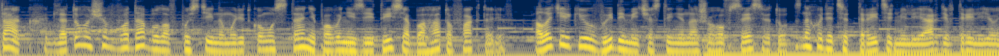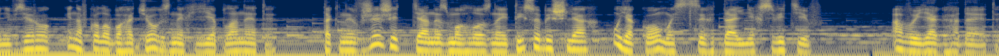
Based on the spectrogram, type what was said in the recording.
Так, для того, щоб вода була в постійному рідкому стані, повинні зійтися багато факторів, але тільки у видимій частині нашого всесвіту знаходяться 30 мільярдів трильйонів зірок, і навколо багатьох з них є планети. Так невже життя не змогло знайти собі шлях у якомусь з цих дальніх світів? А ви як гадаєте?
